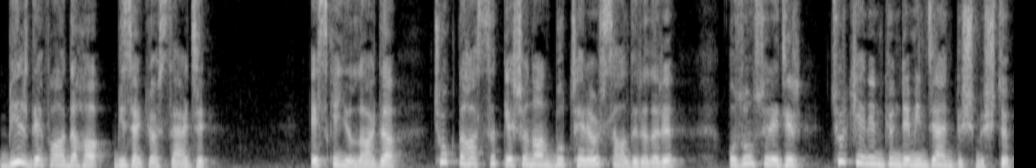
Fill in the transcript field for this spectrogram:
bir defa daha bize gösterdi. Eski yıllarda çok daha sık yaşanan bu terör saldırıları uzun süredir Türkiye'nin gündeminden düşmüştü.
